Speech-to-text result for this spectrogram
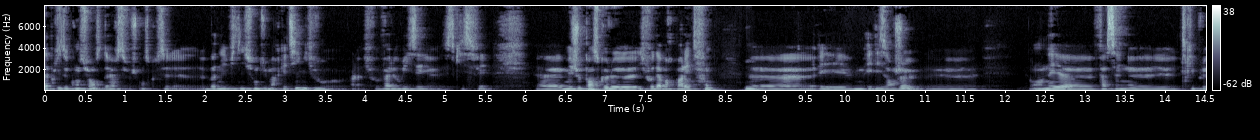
la prise de conscience. D'ailleurs, je pense que c'est la bonne définition du marketing. Il faut, voilà, il faut valoriser euh, ce qui se fait. Euh, mais je pense que le, il faut d'abord parler de fond mmh. euh, et, et, des enjeux. Euh, on est face à une triple,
